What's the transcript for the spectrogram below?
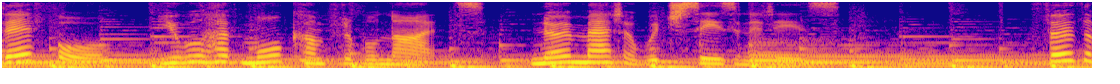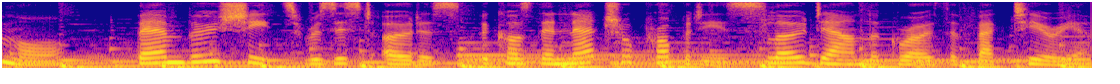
Therefore, you will have more comfortable nights, no matter which season it is. Furthermore, Bamboo sheets resist odors because their natural properties slow down the growth of bacteria.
